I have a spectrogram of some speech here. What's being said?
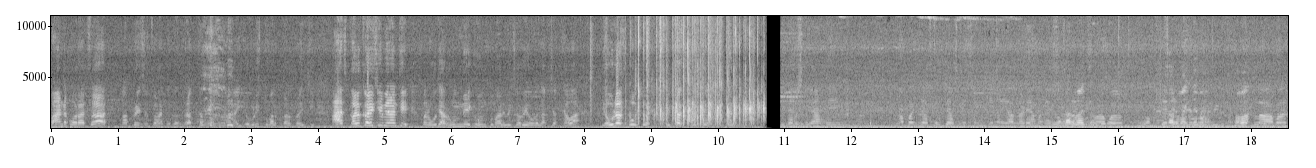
भांड पोराचं ऑपरेशन रक्त एवढीच तुम्हाला कळकळीची आज कळकळीची विनंती. पण उद्या रूमने घेऊन तुम्हाला विचारू एवढं लक्षात ठेवा. एवढंच बोलतो इतकंच सांगतो आपण जास्तीत जास्त संख्येने या लढ्यामध्ये आपला आवाज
